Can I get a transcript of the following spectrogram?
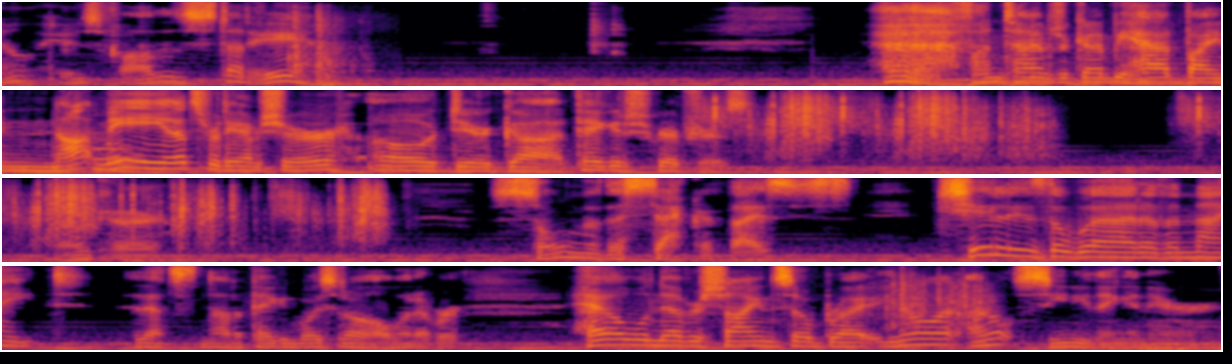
Well, here's father's study. Fun times are going to be had by not me, that's for damn sure. Oh dear God, pagan scriptures. Okay. Song of the Sacrifices. Chill is the word of the night. That's not a pagan voice at all, whatever. Hell will never shine so bright. You know what? I don't see anything in here.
